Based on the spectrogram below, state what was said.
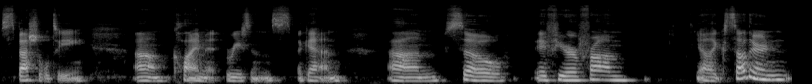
specialty, um, climate reasons again. Um, so if you're from you know, like southern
